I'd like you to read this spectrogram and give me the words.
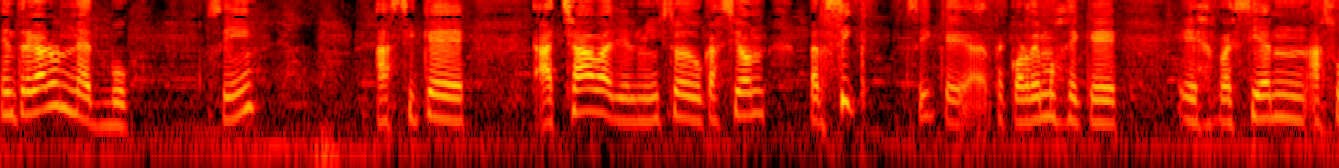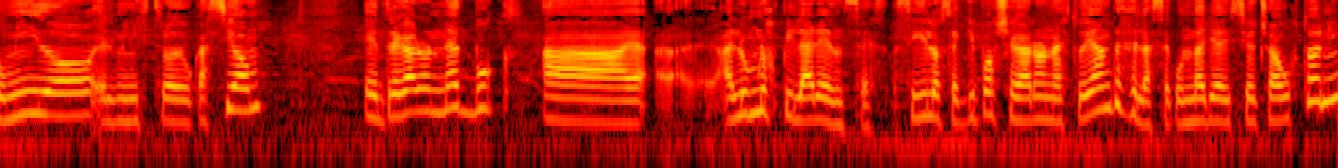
entregaron netbook, ¿sí? Así que a Chaval y el ministro de Educación, Persic, ¿sí? que recordemos de que es recién asumido el ministro de Educación, entregaron netbooks a, alumnos pilarenses. ¿sí? Los equipos llegaron a estudiantes de la secundaria 18 Agustoni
